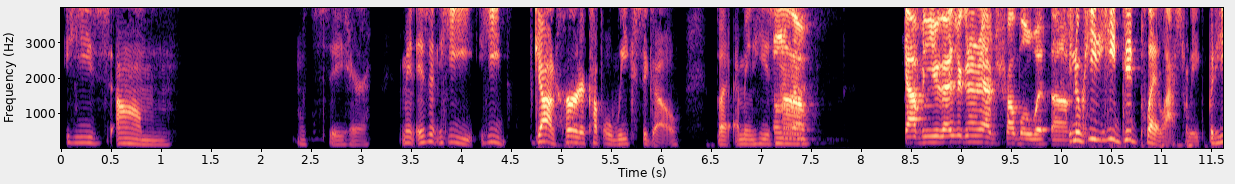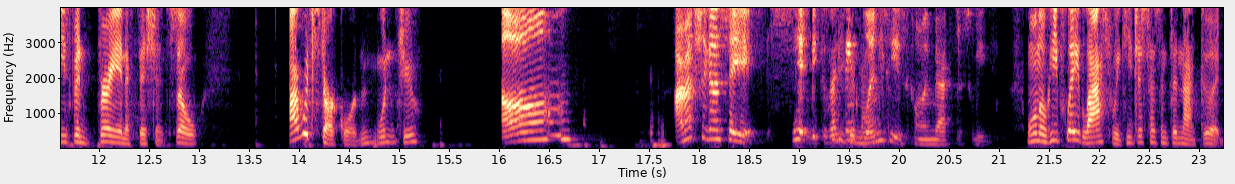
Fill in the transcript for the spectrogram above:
he's um, let's see here. I mean, isn't he he got hurt a couple weeks ago? But I mean, he's don't not. know. Calvin, you guys are going to have trouble with. Uh, You know, he he did play last week, but he's been very inefficient. So I would start Gordon, wouldn't you? um, I'm actually going to say sit because I think. Lindsay's coming back this week. Well, no, he played last week. He just hasn't been that good.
